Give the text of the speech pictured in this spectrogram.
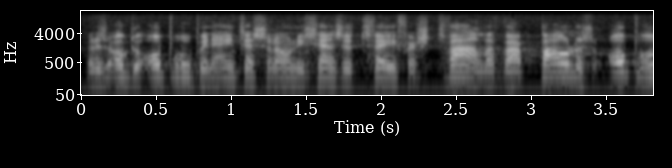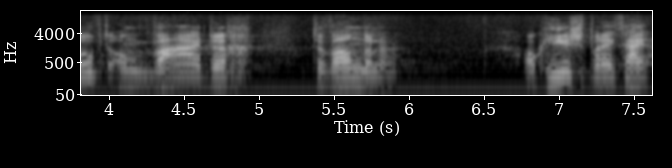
Dat is ook de oproep in 1 Thessalonicense 2 vers 12, waar Paulus oproept om waardig te wandelen. Ook hier spreekt hij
